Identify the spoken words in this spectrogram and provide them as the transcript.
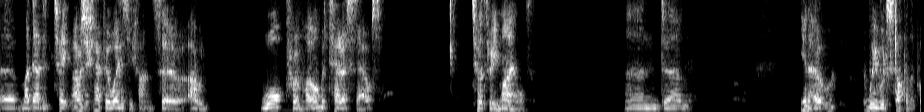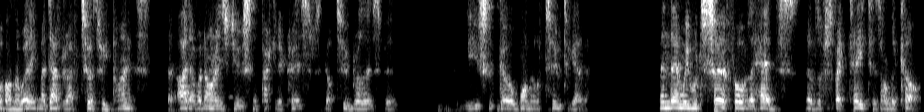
uh, my dad would take. I was a Sheffield Wednesday fan, so I would walk from home, a terraced house, two or three miles, and um, you know, we would stop at the pub on the way. My dad would have two or three pints. I'd have an orange juice and a packet of crisps. Got two brothers, but we used to go one or two together. And then we would surf over the heads of the spectators on the Kop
